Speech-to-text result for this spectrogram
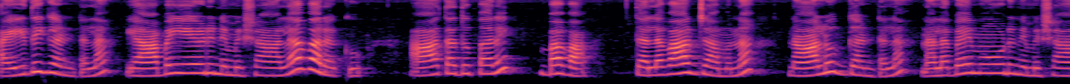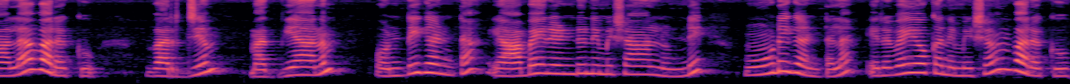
ఐదు గంటల యాభై ఏడు నిమిషాల వరకు. ఆ తదుపరి భవ. తెల్లవారుజామున నాలుగు గంటల నలభై మూడు నిమిషాల వరకు. వర్జ్యం మధ్యాహ్నం ఒంటి గంట యాభై రెండు నిమిషాల నుండి మూడు గంటల ఇరవై ఒక నిమిషం వరకు.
